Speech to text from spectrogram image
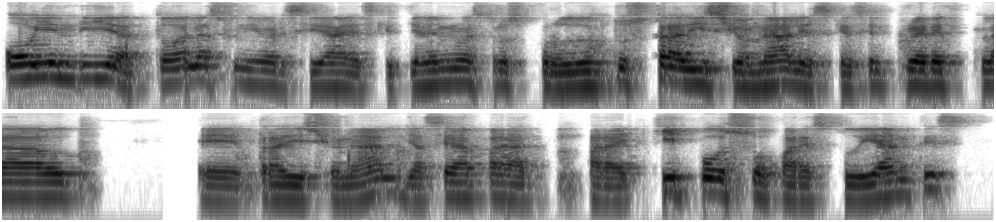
Hoy en día, todas las universidades que tienen nuestros productos tradicionales, que es el Creative Cloud eh, tradicional, ya sea para, para equipos o para estudiantes,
